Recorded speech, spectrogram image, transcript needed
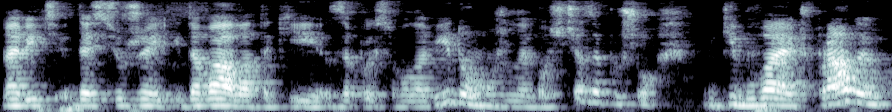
навіть десь уже і давала такі, записувала відео, можливо, ще запишу, які бувають вправи.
